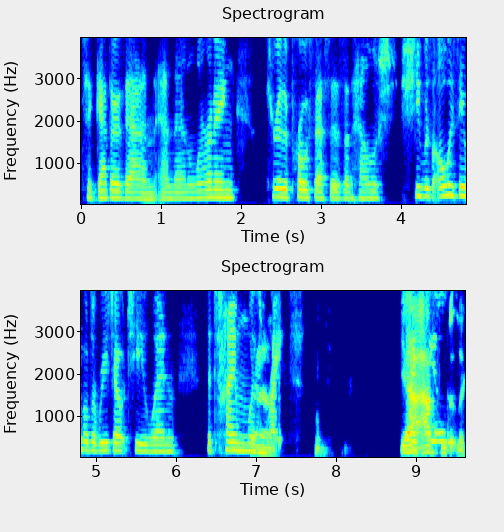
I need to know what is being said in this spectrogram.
together then and then learning through the processes and how she, she was always able to reach out to you when the time was yeah. right yeah, feel, absolutely.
